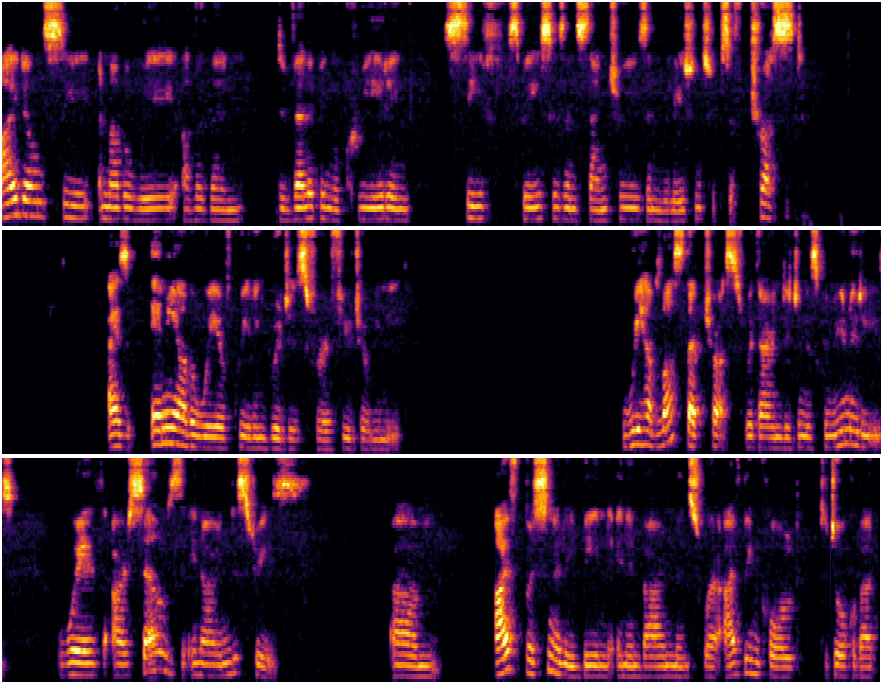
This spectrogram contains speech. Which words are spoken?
I don't see another way other than developing or creating safe spaces and sanctuaries and relationships of trust as any other way of creating bridges for a future we need. We have lost that trust with our indigenous communities, with ourselves in our industries. Um, I've personally been in environments where I've been called to talk about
